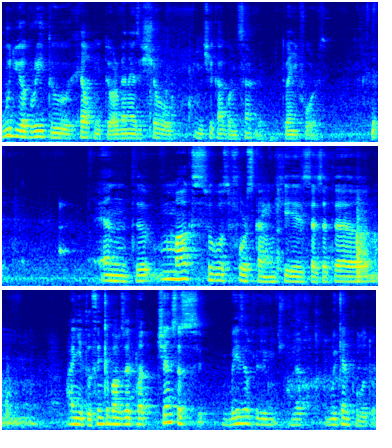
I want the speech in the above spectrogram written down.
would you agree to help me to organize a show in Chicago on Saturday, 24th? And uh, Max was forthcoming. He says that um, I need to think about that, but chances basically that we can pull it off.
